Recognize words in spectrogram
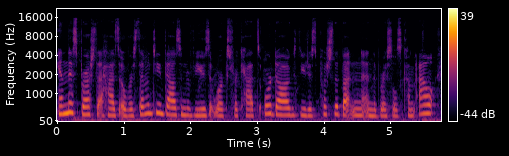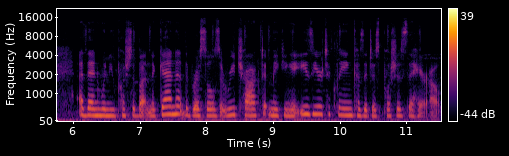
And this brush that has over 17,000 reviews, it works for cats or dogs. You just push the button and the bristles come out. And then when you push the button again, the bristles retract, making it easier to clean because it just pushes the hair out.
